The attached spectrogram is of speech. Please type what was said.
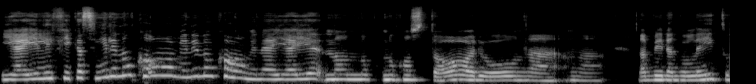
E aí ele fica assim, ele não come, ele não come, né? E aí no, no, no consultório ou na, na na beira do leito,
